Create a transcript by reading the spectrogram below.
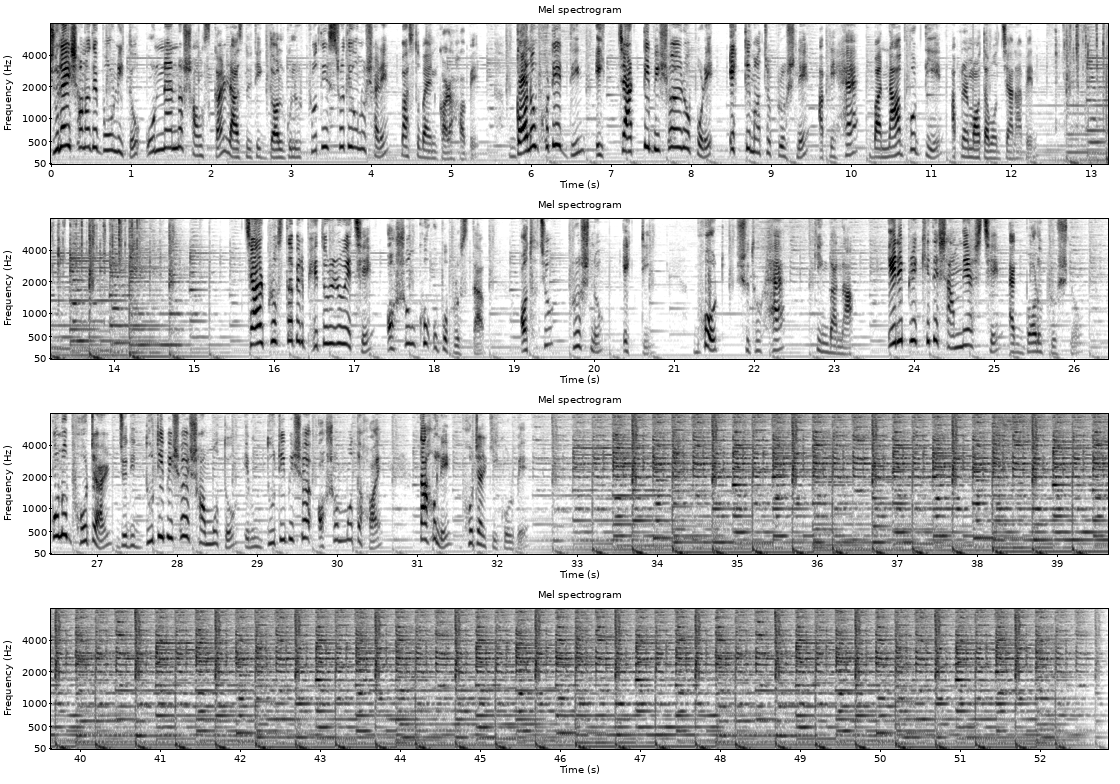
জুলাই সনদে বর্ণিত অন্যান্য সংস্কার রাজনৈতিক দলগুলোর প্রতিশ্রুতি অনুসারে বাস্তবায়ন করা হবে। গণভোটের দিন এই চারটি বিষয়ের ওপরে একটি মাত্র প্রশ্নে আপনি হ্যাঁ বা না ভোট দিয়ে আপনার মতামত জানাবেন। চার প্রস্তাবের ভেতরে রয়েছে অসংখ্য উপপ্রস্তাব, অথচ প্রশ্ন একটি, ভোট শুধু হ্যাঁ কিংবা না। এরই প্রেক্ষিতে সামনে আসছে এক বড় প্রশ্ন। কোনো ভোটার যদি দুটি বিষয়ে সম্মত এবং দুটি বিষয়ে অসম্মত হয়, তাহলে ভোটার কি করবে?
